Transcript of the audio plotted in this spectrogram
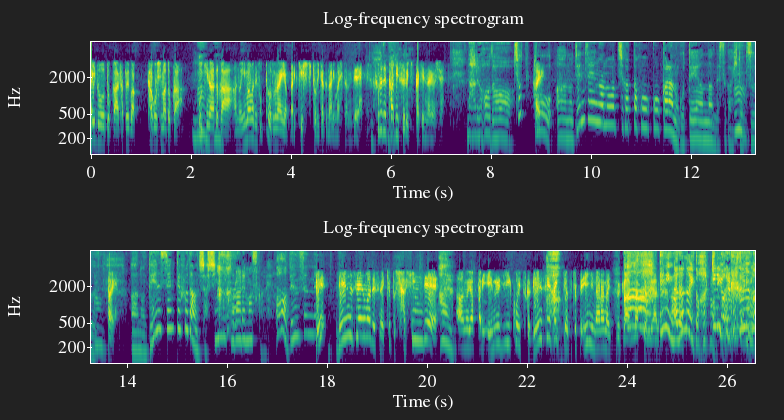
海道とか、例えば鹿児島とか、沖縄とか、あの今まで撮ったことないやっぱり景色撮りたくなりましたんで、それで旅するきっかけになりました。なるほど。ちょっと、はい。あの全然あの違った方向からのご提案なんですが一つ、うん。うんはい。あの電線って普段写真に撮られますかね？ああ電線ね。で、電線はですね、ちょっと写真で、はい。あの、やっぱり NG こいつか、電線入っちゃうとちょっと絵にならないっていうか、なっちゃうんで絵にならい。ないとはっきり言われましたよ今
